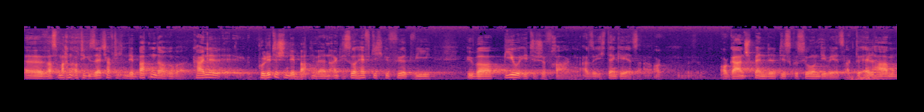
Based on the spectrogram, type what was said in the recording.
Äh, was machen auch die gesellschaftlichen Debatten darüber? Keine politischen Debatten werden eigentlich so heftig geführt wie über bioethische Fragen. Also ich denke jetzt Organspende-Diskussionen, die wir jetzt aktuell haben,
